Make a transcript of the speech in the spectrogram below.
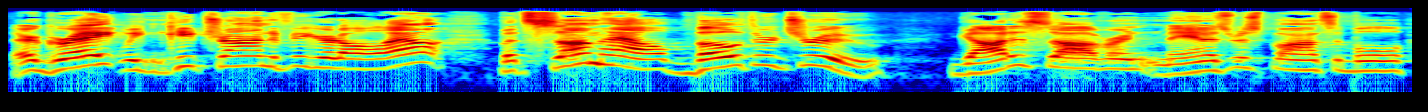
They're great. We can keep trying to figure it all out. But somehow, both are true. God is sovereign, man is responsible.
